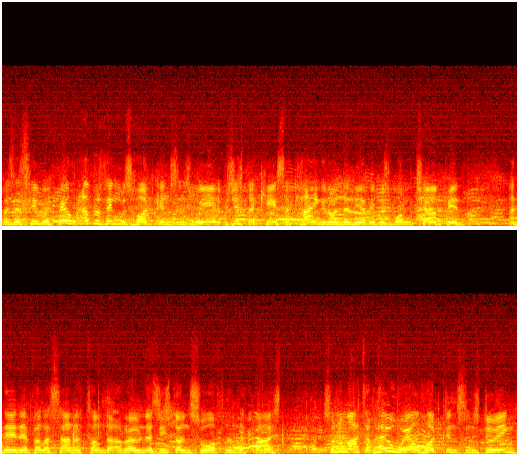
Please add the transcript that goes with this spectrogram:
But as I say, we felt everything was Hodkinson's way. It was just a case of hanging on in there. He was world champion and then Villasana turned it around as he's done so often in the past. So no matter how well Hodkinson's doing,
